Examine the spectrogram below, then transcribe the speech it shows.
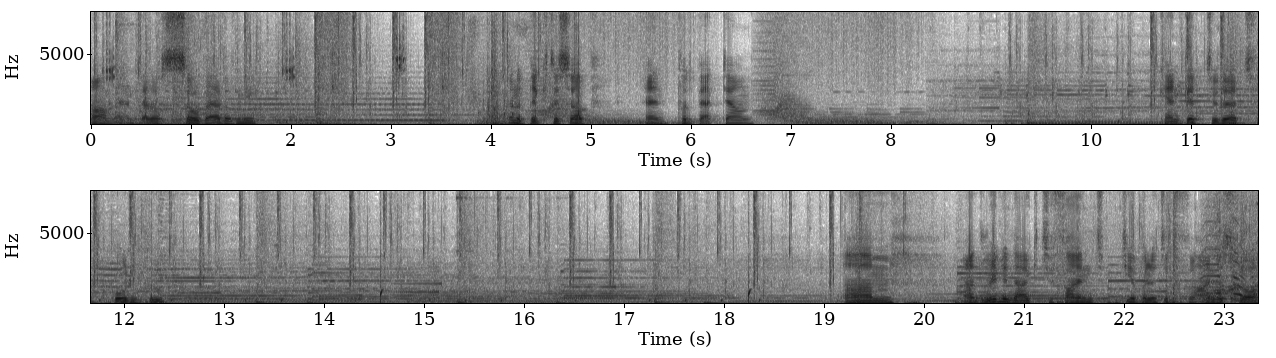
Oh man, that was so bad of me. I'm gonna pick this up and put it back down. Can't get to that golden poop. Um, I'd really like to find the ability to fly on this floor.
